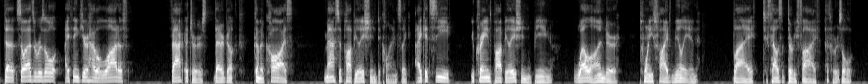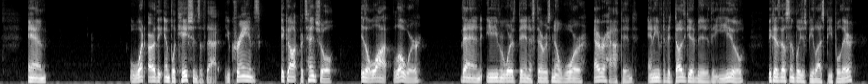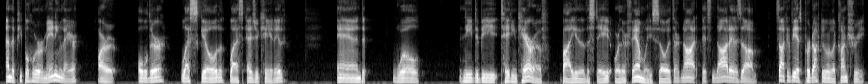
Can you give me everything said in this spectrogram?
the, so as a result, I think you have a lot of factors that are going to cause massive population declines. Like I could see Ukraine's population being well under 25 million by 2035 as a result. And what are the implications of that? Ukraine's economic potential is a lot lower than it even would have been if there was no war ever happened. And even if it does get admitted to the EU, because there'll simply just be less people there and the people who are remaining there are older, less skilled, less educated, and will need to be taken care of by either the state or their families. So they're not. It's not as um, it's not going to be as productive of a country.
